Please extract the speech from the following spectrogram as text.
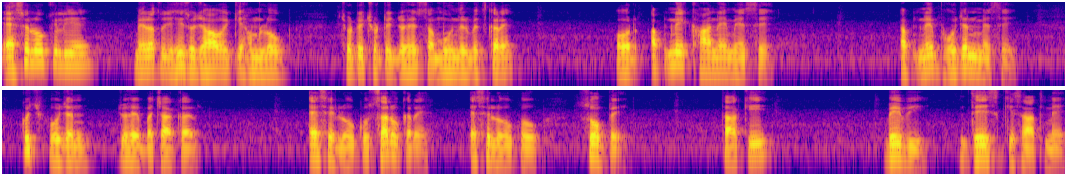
ऐसे लोगों के लिए मेरा तो यही सुझाव है कि हम लोग छोटे छोटे जो है समूह निर्मित करें। और अपने खाने में से, अपने भोजन में से कुछ भोजन जो है बचाकर ऐसे लोगों को सर्व करें, ऐसे लोगों को सौंपें, ताकि वे भी देश के साथ में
